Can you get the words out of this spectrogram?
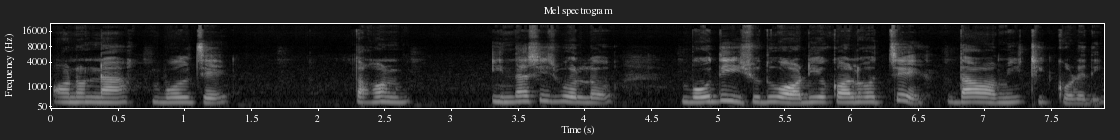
অনন্যা বলছে, তখন ইন্দাশিস বলল, বৌদি, শুধু অডিও কল হচ্ছে, দাও আমি ঠিক করে দিই।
